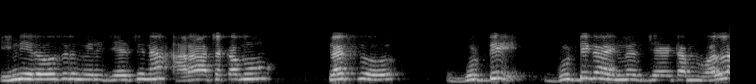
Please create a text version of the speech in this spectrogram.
ఇన్ని రోజులు మీరు చేసిన అరాచకము ప్లస్ గుడ్డి గుడ్డిగా ఇన్వెస్ట్ చేయటం వల్ల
